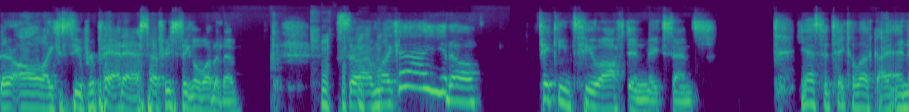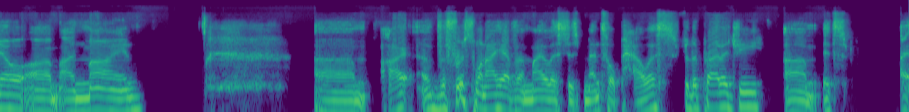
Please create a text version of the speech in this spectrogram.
they're all like super badass, every single one of them. so I'm like, ah, you know, picking two often makes sense. Yeah, so take a look. I, I know um, on mine, um, I the first one I have on my list is Mental Palace for the Prodigy. Um, it's I,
